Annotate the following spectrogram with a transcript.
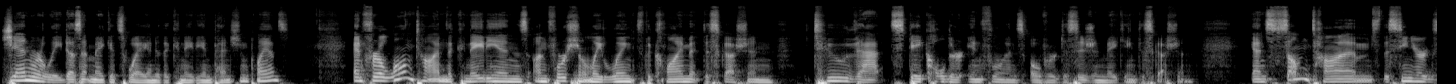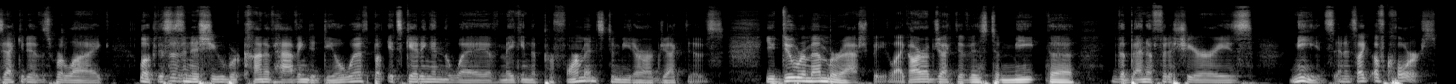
generally doesn't make its way into the Canadian pension plans. And for a long time, the Canadians unfortunately linked the climate discussion to that stakeholder influence over decision making discussion. And sometimes the senior executives were like, look, this is an issue we're kind of having to deal with, but it's getting in the way of making the performance to meet our objectives. You do remember, Ashby, like our objective is to meet the, the beneficiaries' needs. And it's like, of course,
